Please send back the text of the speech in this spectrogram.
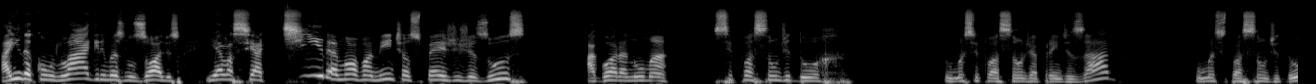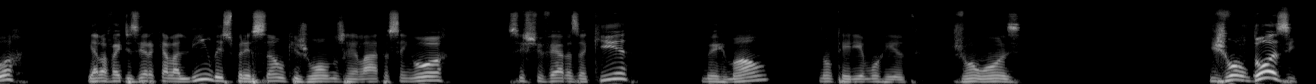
ainda com lágrimas nos olhos, e ela se atira novamente aos pés de Jesus, agora numa situação de dor, numa situação de aprendizado, uma situação de dor, e ela vai dizer aquela linda expressão que João nos relata: Senhor, se estiveras aqui, meu irmão não teria morrido. João 11. E João 12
